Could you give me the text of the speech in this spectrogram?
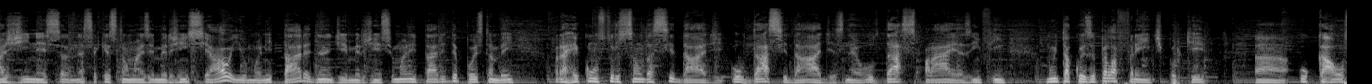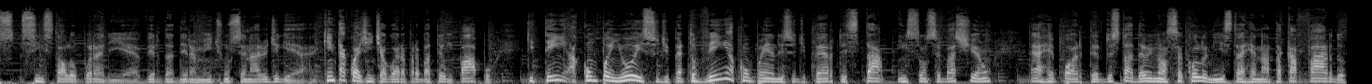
agir nessa, nessa questão mais emergencial e humanitária, né? de emergência humanitária, e depois também para a reconstrução da cidade, ou das cidades, né? ou das praias, enfim, muita coisa pela frente, porque uh, o caos se instalou por ali. É verdadeiramente um cenário de guerra. Quem está com a gente agora para bater um papo, que tem acompanhou isso de perto, vem acompanhando isso de perto, está em São Sebastião, é a repórter do Estadão e nossa colunista Renata Cafardo.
